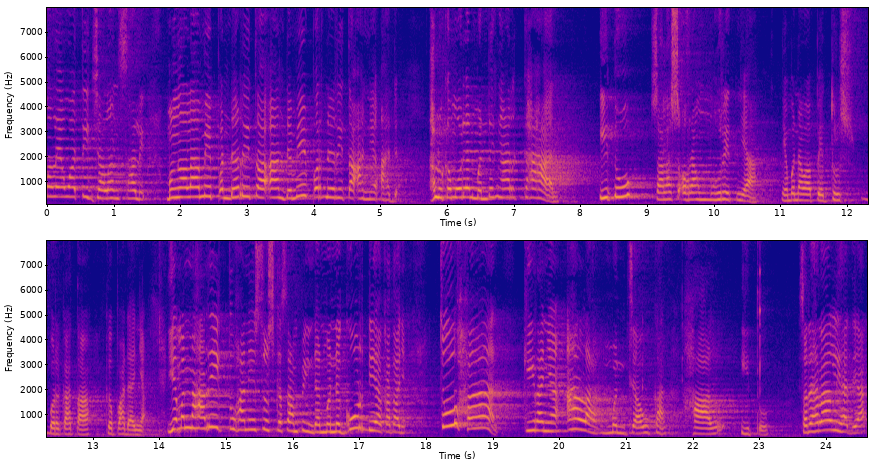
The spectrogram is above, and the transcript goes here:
melewati jalan salib, mengalami penderitaan demi penderitaan yang ada. Lalu kemudian mendengarkan itu salah seorang muridnya yang bernama Petrus berkata kepadanya. Ia menarik Tuhan Yesus ke samping dan menegur dia katanya, Tuhan, kiranya Allah menjauhkan hal itu. Saudara lihat ya,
